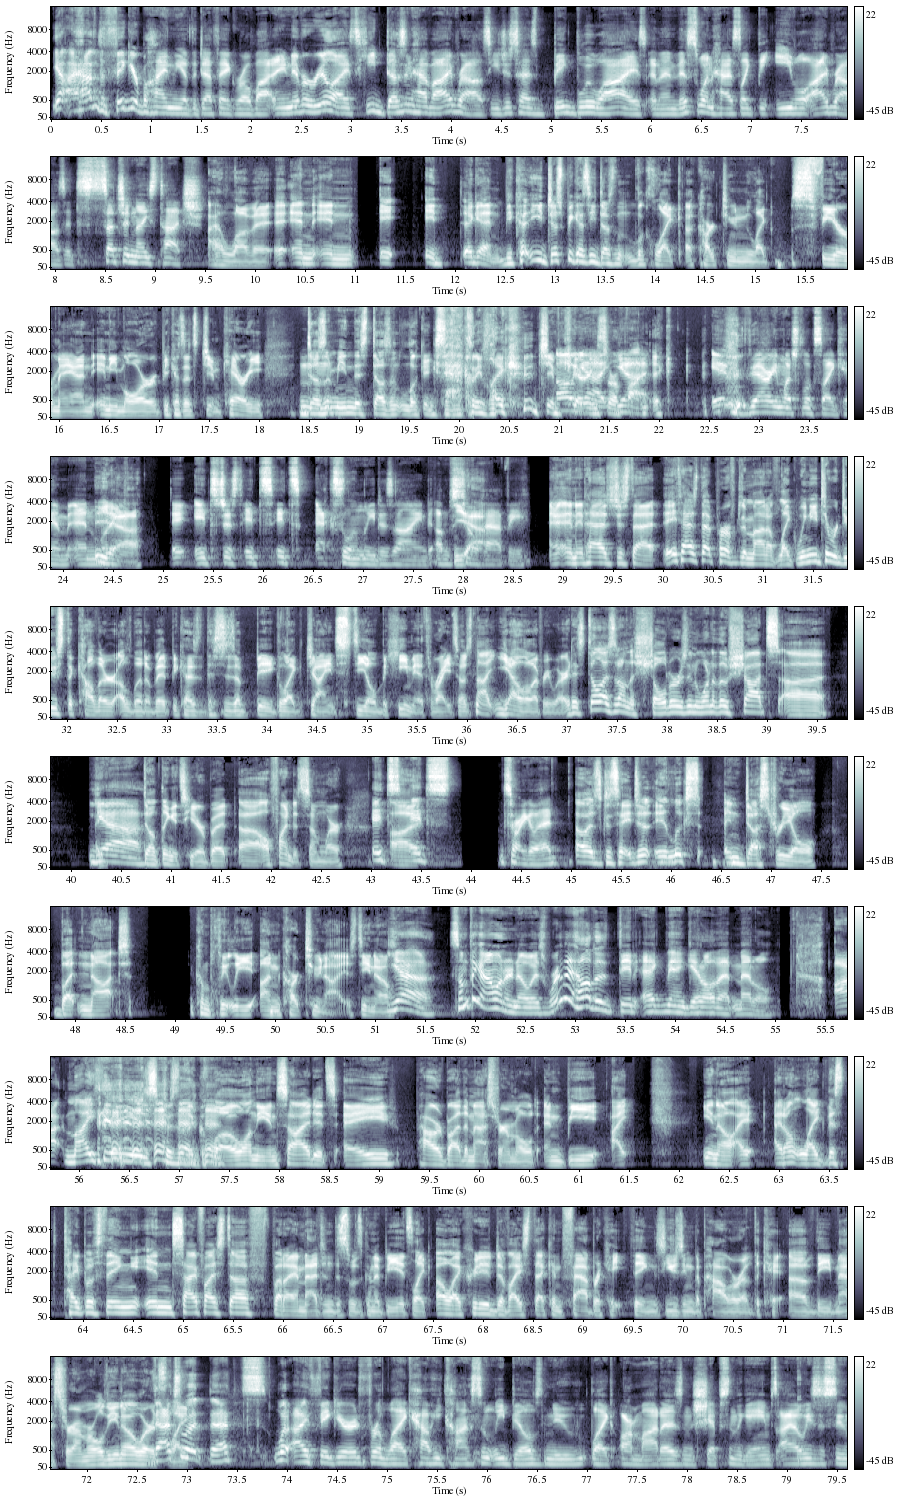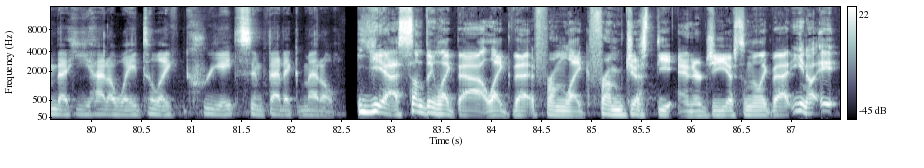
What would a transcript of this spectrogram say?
Yeah, I have the figure behind me of the Death Egg robot, and I never realized he doesn't have eyebrows. He just has big blue eyes, and then this one has like the evil eyebrows. It's such a nice touch. I love it, and and it it again because he, just because he doesn't look like a cartoon like Sphere Man anymore because it's Jim Carrey mm-hmm. doesn't mean this doesn't look exactly like Jim Oh, yeah, Carrey's yeah. Robotnik. It very much looks like him, and like, Yeah. It, it's just it's it's excellently designed. I'm so Yeah. happy. and it has just that it has that perfect amount of like we need to reduce the color a little bit because this is a big like giant steel behemoth right so it's not yellow everywhere it still has it on the shoulders in one of those shots uh Yeah, don't think it's here but uh, i'll find it somewhere it's uh, it's. Sorry, go ahead. oh i was gonna say it, just, it looks industrial but not completely uncartoonized you know Yeah, something I want to know is where the hell did, did Eggman get all that metal? I, my theory is because of the glow on the inside. It's a powered by the Master Emerald, and b I, you know, I I don't like this type of thing in sci-fi stuff, but I imagine this was going to be. It's like, oh, I created a device that can fabricate things using the power of the of the Master Emerald. You know, where it's That's like, what that's what I figured for like how he constantly builds new like armadas and ships in the games. I always assumed that he had a way to like create synthetic metal. Yeah, something like that, like that from like from just the energy of something like that. You know, it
